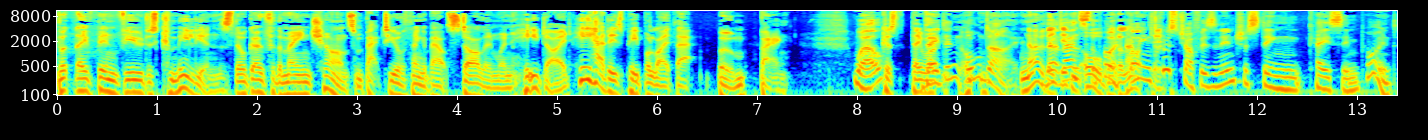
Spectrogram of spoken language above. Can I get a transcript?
but they've been viewed as chameleons. They'll go for the main chance. And back to your thing about Stalin, when he died, he had his people like that. Boom, bang. Well, 'Cause they they, didn't all die. No, they didn't that's the all, but a lot I mean, did. Khrushchev is an interesting case in point.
